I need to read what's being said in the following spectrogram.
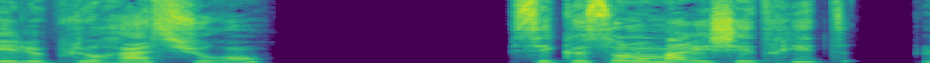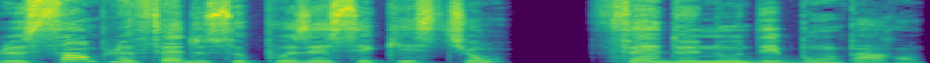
et le plus rassurant, c'est que selon Marie Chétrit, le simple fait de se poser ces questions fait de nous des bons parents.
